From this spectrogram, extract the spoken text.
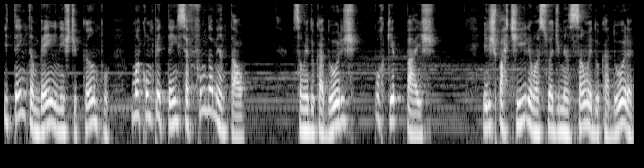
e têm também, neste campo, uma competência fundamental. São educadores porque pais. Eles partilham a sua dimensão educadora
